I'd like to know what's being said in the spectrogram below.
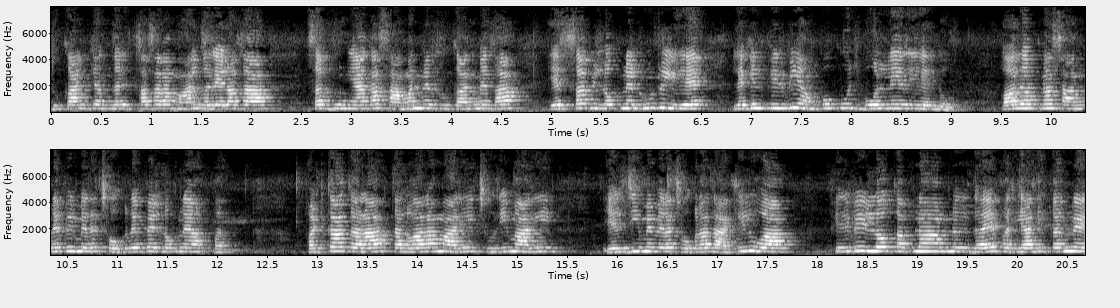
दुकान के अंदर इतना सारा माल भरेला था। सब दुनिया का सामान मेरे दुकान में था। ये सब लोग ने लूट लिए, लेकिन फिर भी हमको कुछ बोल नहीं रही लोग। और अपना सामने भी मेरे छोकरे पे लोग ने फटका करा, तलवारा मारी, छुरी मारी। एलजी में मेरा छोकरा दाखिल हुआ। फिर भी लोग अपना गए फरियादी करने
